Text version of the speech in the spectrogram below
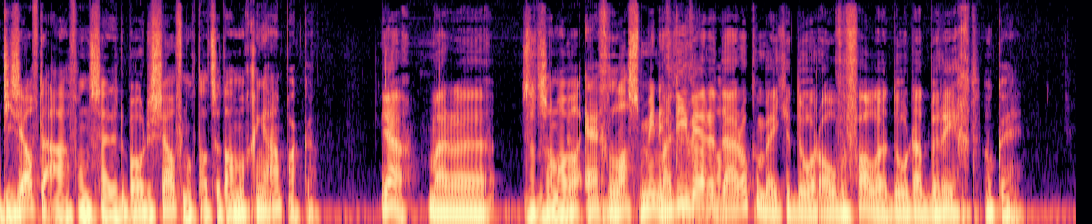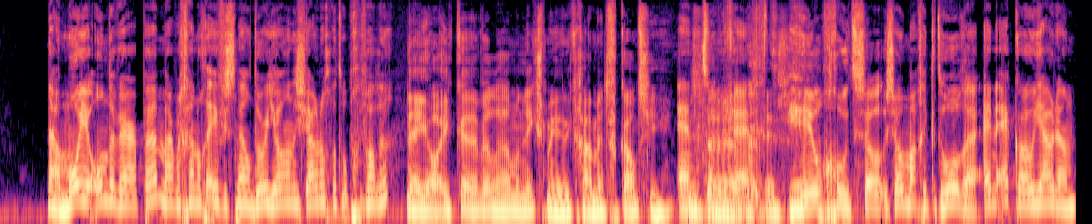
diezelfde avond zeiden de boden zelf nog dat ze het allemaal gingen aanpakken. Ja, maar, eh, Dus dat is allemaal wel erg last minute maar die gegaan werden dan. daar ook een beetje door overvallen, door dat bericht. Oké. Nou, mooie onderwerpen. Maar we gaan nog even snel door. Johan, is jou nog wat opgevallen? Nee joh, ik eh, wil helemaal niks meer. Ik ga met vakantie. En Dus, eh, terecht. is- Heel goed. Zo, zo mag ik het horen. En Echo, jou dan?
